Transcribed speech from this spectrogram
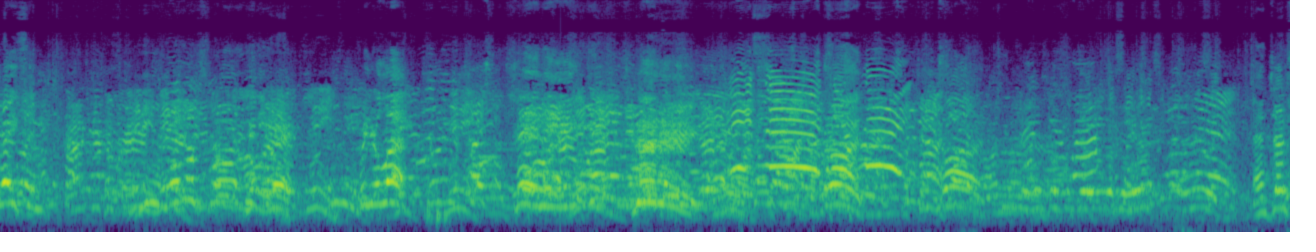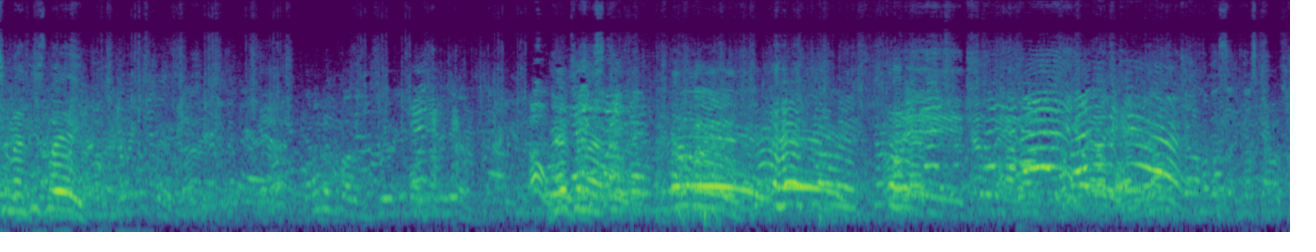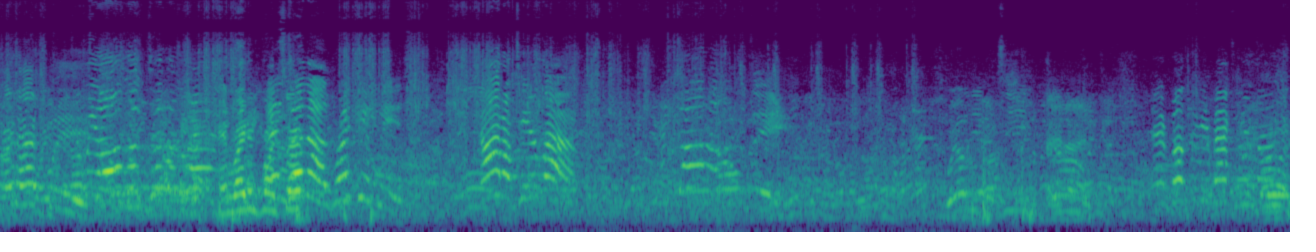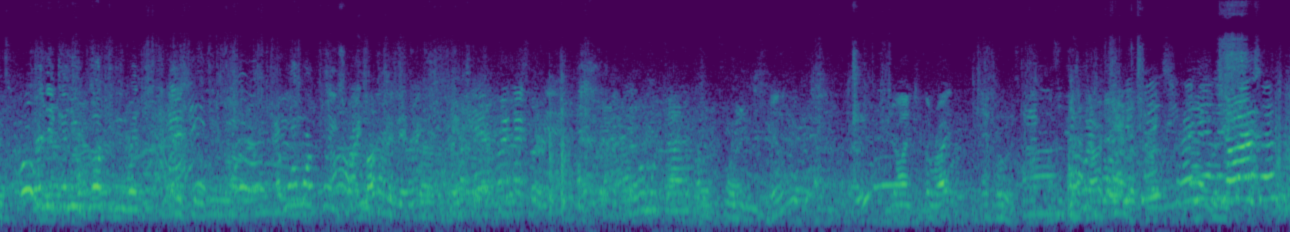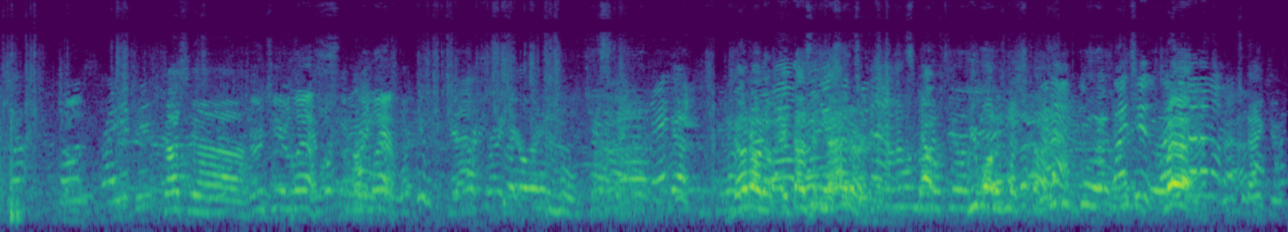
Jason, For your left. Minnie. Minnie. Run. Run. And gentlemen, this way. Gentlemen. And right in front, sir. Ronald, right here, please. Donald, to your left. And both of you back here. Can you go to the registration? And one more, please, right? John, to the right. Right here, please. Right here, please. sir. Right here, please. Turn to your left. To your left. No. It doesn't matter. Yeah, we want as much time. Thank you.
